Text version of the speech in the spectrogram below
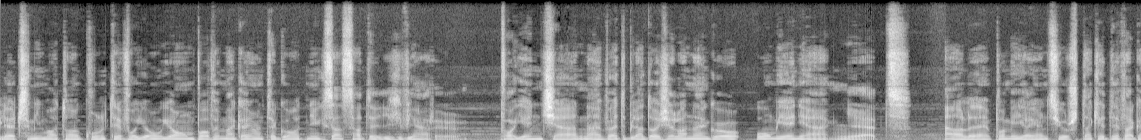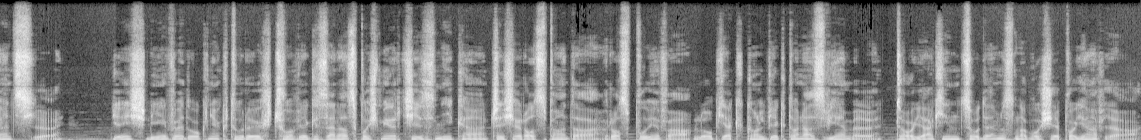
lecz mimo to kultywują ją, bo wymagają tego od nich zasady ich wiary. Pojęcia nawet bladozielonego umienia niet. Ale pomijając już takie dywagacje, Jeśli według niektórych człowiek zaraz po śmierci znika, czy się rozpada, rozpływa lub jakkolwiek to nazwiemy, to jakim cudem znowu się pojawia?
